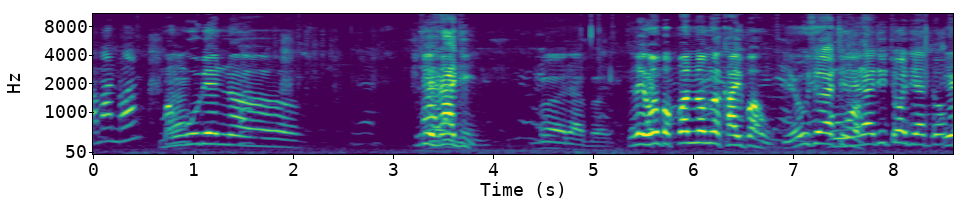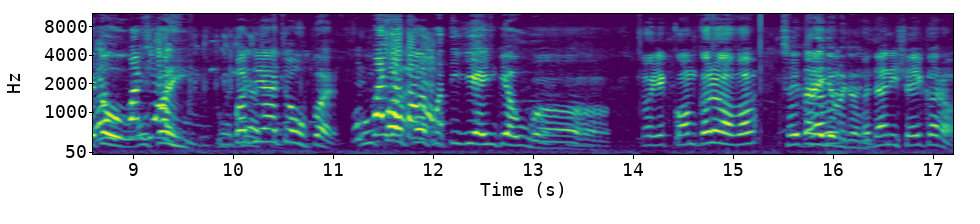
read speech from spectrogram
અમારું નામ? મંગુબેન ચહેરાજી. બરાબર. એટલે એમાં પપ્પાનું નામ લખાવી પાહું. એવું છે? આ ચહેરાજી ચો જ્યાં તો? એ તો ઉપર ઉપર હી. ઉપર જ્યાં છો ઉપર? ઉપર પતિ ગયા એમ કેવું તો એક કોમ કરો હવે. સહી કરાઈ દે બધાની. બધાની સહી કરો.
